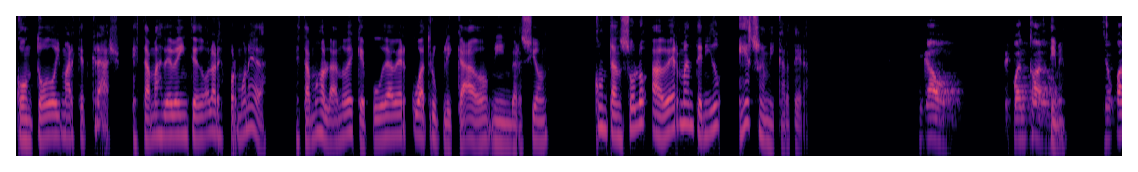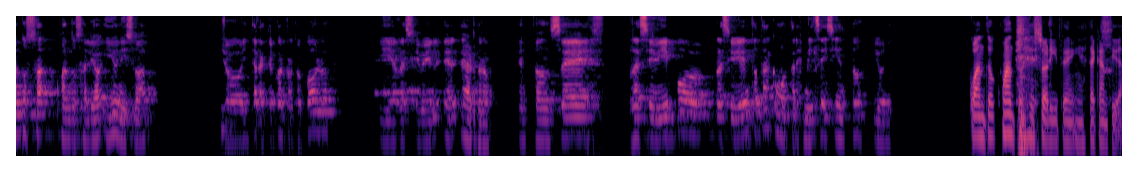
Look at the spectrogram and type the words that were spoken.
con todo y market crash. Está más de 20 dólares por moneda. Estamos hablando de que pude haber cuatruplicado mi inversión con tan solo haber mantenido eso en mi cartera. Gabo, te cuento algo. Dime. Yo cuando, sa- cuando salió Uniswap, yo interactué con el protocolo y recibí el airdrop. Entonces, recibí, por, recibí en total como 3.600 Uni. ¿Cuánto, ¿Cuánto es eso ahorita en esta cantidad?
